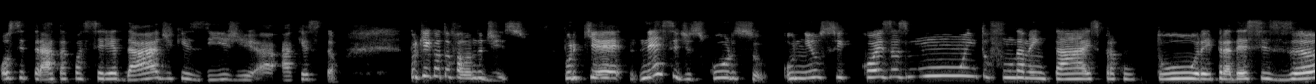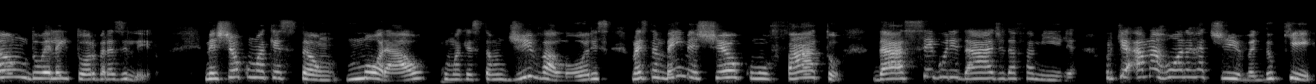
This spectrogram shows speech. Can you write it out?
ou se trata com a seriedade que exige a, a questão. Por que, que eu estou falando disso? Porque nesse discurso uniu-se coisas muito fundamentais para a cultura e para a decisão do eleitor brasileiro. Mexeu com uma questão moral, com uma questão de valores, mas também mexeu com o fato da segurança da família, porque amarrou a narrativa do que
